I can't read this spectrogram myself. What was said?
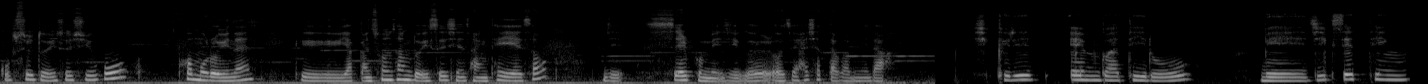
곱슬도 있으시고 펌으로 인한 그 약간 손상도 있으신 상태에서 이제 셀프 매직을 어제 하셨다고 합니다. 시크릿 M과 D로 매직 세팅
